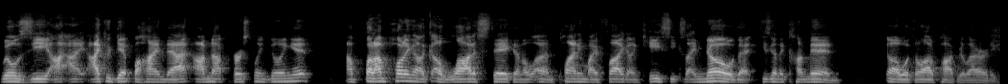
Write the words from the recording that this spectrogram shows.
Will Z, I, I, I could get behind that. I'm not personally doing it, uh, but I'm putting like a lot of stake and, planting my flag on Casey because I know that he's going to come in uh, with a lot of popularity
